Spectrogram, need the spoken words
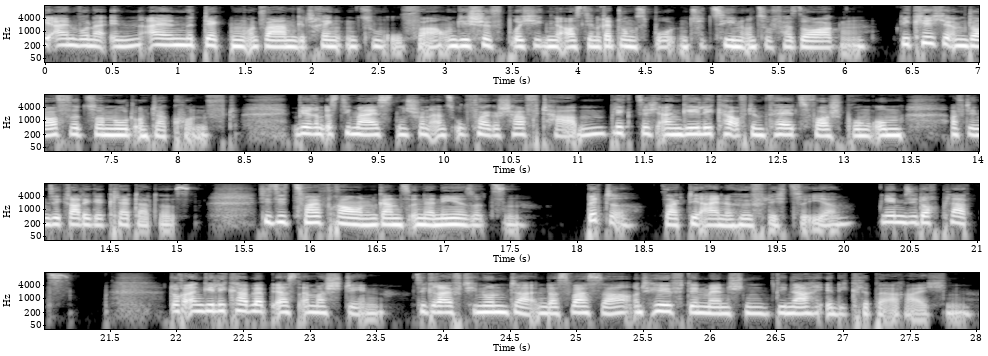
Die EinwohnerInnen eilen mit Decken und warmen Getränken zum Ufer, um die Schiffbrüchigen aus den Rettungsbooten zu ziehen und zu versorgen. Die Kirche im Dorf wird zur Notunterkunft. Während es die meisten schon ans Ufer geschafft haben, blickt sich Angelika auf dem Felsvorsprung um, auf den sie gerade geklettert ist. Sie sieht zwei Frauen ganz in der Nähe sitzen. Bitte, sagt die eine höflich zu ihr, nehmen Sie doch Platz. Doch Angelika bleibt erst einmal stehen. Sie greift hinunter in das Wasser und hilft den Menschen, die nach ihr die Klippe erreichen.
